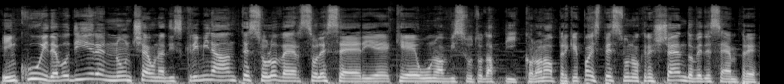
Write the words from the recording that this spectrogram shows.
in cui devo dire non c'è una discriminante solo verso le serie che uno ha vissuto da piccolo, no? Perché poi spesso uno crescendo vede sempre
